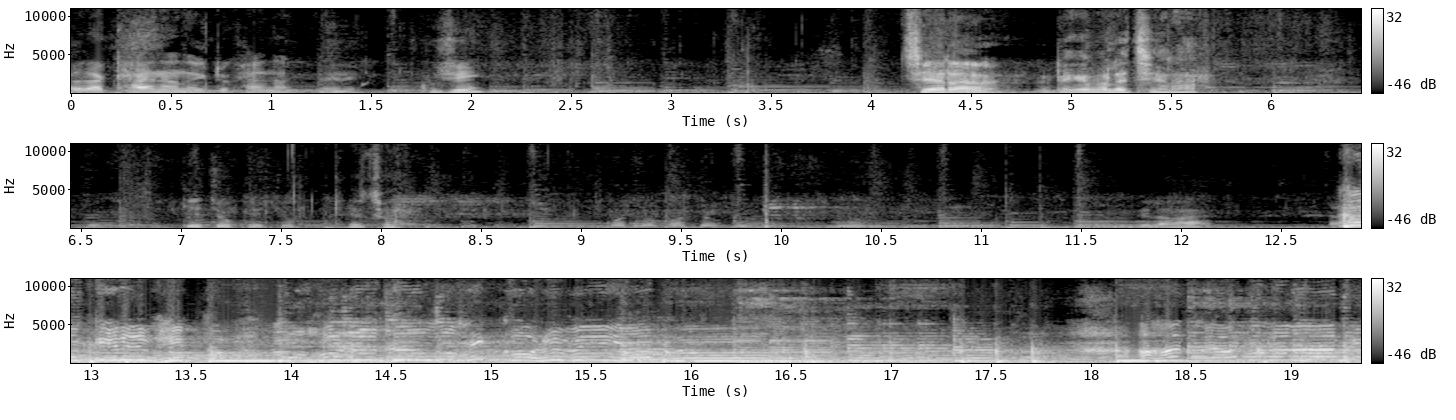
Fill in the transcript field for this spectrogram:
দাদা খায় না না একটু খায় না। নেই নেই। খুশি? চেরা এটাকে বলে চেরা। কেচো কেচো কেঁচো। দিল হ্যাঁ বুকের ভেতর মহরতা আমায় করবে আদর আজ যেমন লাগে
